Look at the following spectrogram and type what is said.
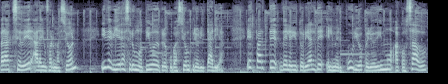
para acceder a la información y debiera ser un motivo de preocupación prioritaria. Es parte del editorial de El Mercurio, Periodismo Acosado,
